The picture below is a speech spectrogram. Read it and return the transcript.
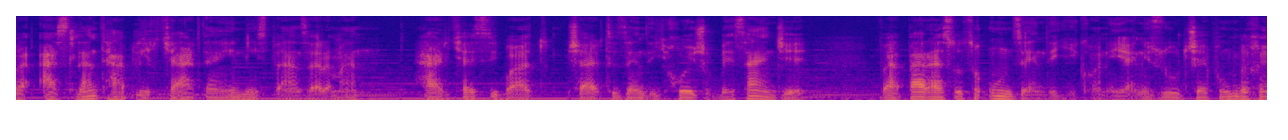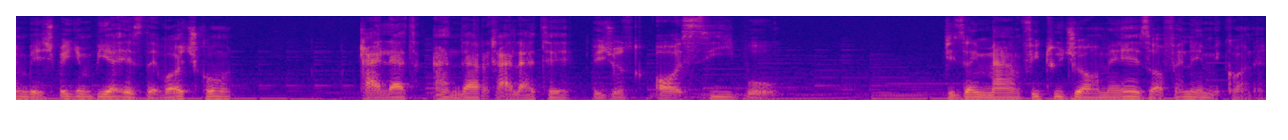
و اصلا تبلیغ کردنی نیست به نظر من. هر کسی باید شرط زندگی خودش رو بسنجه و بر اساس اون زندگی کنه. یعنی زور چپون بخوایم بهش بگیم بیا ازدواج کن. غلط اندر غلطه. به جز آسیب و چیزای منفی تو جامعه اضافه نمی‌کنه.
